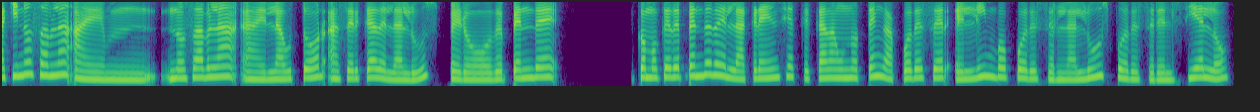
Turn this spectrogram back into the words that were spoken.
Aquí nos habla, em, nos habla eh, el autor acerca de la luz, pero depende como que depende de la creencia que cada uno tenga. Puede ser el limbo, puede ser la luz, puede ser el cielo.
